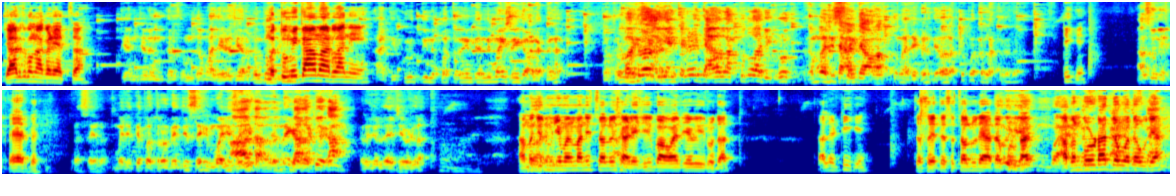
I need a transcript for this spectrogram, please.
चार्ज कोणाकडे आहे आजचा? त्यांच्यानंतर समजा माझ्याकडे चार पण मग तुम्ही का मारला नाही अधिकृत दिन पत्राने त्यांनी माहिती घ्यावं लागतं ना. पत्र पत्र यांच्याकडे द्यावा लागतो तो अधिकृत. माझी चार्ज द्यावा लागतो. माझ्याकडे द्यावं लागतं पत्र लागतं त्याला. ठीक आहे. असून ये. काय हरकत नाही असं आहे ना. म्हणजे ते पत्रावर त्यांची सही माझी हा, सही त्यांना. घ्यावं लागतं. वेळेला. हा म्हणजे तुमची मनमानी चालू आहे शाळेची गावाच्या विरोधात. चालेल ठीक आहे. तसं आहे तसं चालू द्या आता हो, हे कोर्टात बाहेर आपण कोर्टात जाऊ आता उद्या. काय?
